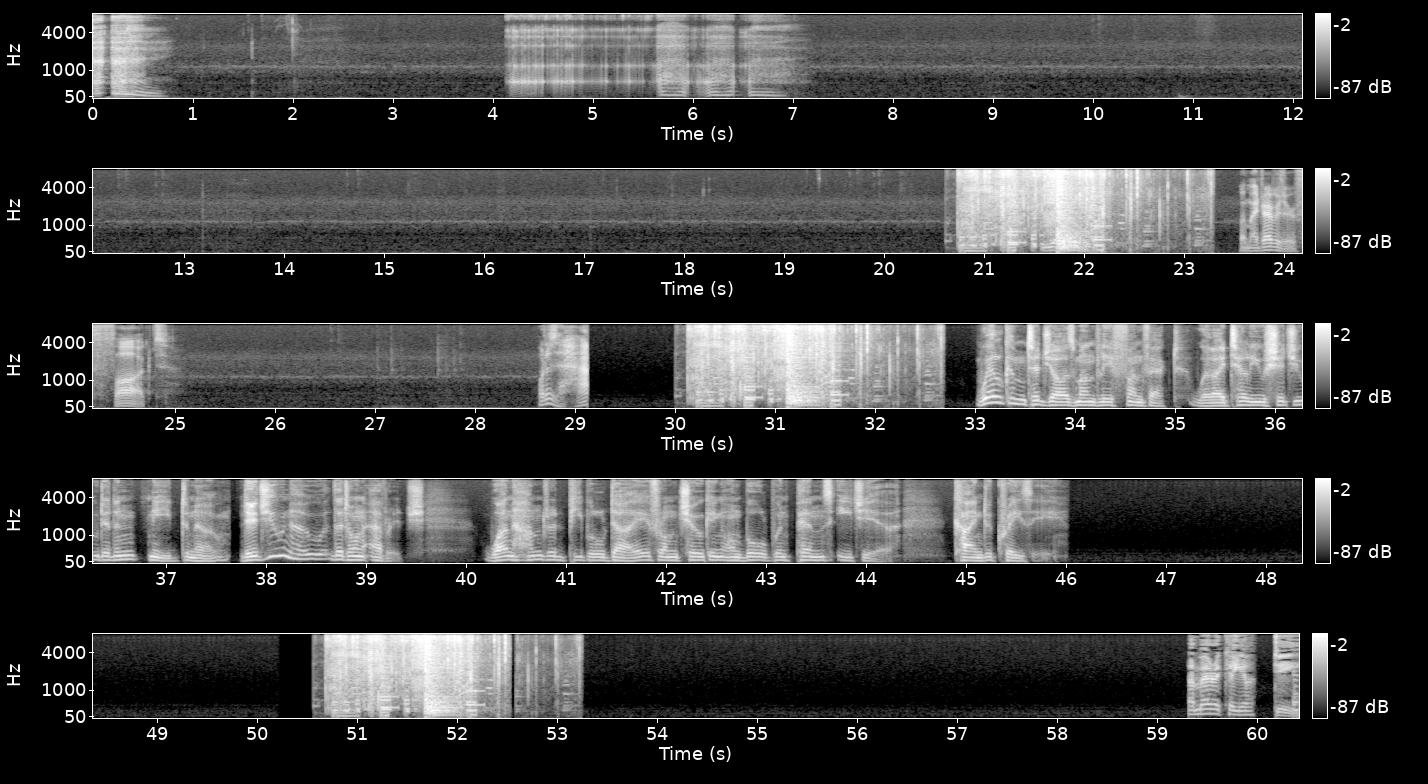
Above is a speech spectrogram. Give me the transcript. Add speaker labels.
Speaker 1: But my drivers are fucked. What is happening?
Speaker 2: Welcome to Jaws Monthly Fun Fact, where I tell you shit you didn't need to know. Did you know that on average, 100 people die from choking on ballpoint pens each year? Kinda crazy.
Speaker 3: America, D.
